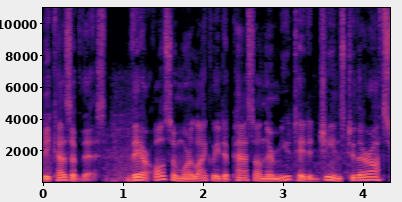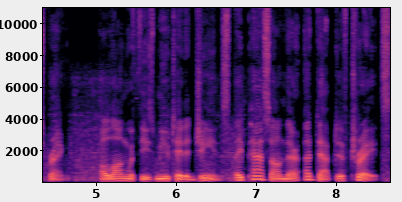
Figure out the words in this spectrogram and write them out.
Because of this, they are also more likely to pass on their mutated genes to their offspring. Along with these mutated genes, they pass on their adaptive traits.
